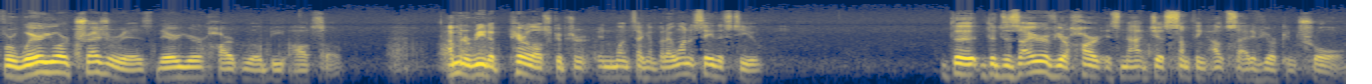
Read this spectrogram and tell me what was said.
For where your treasure is, there your heart will be also. I'm going to read a parallel scripture in one second, but I want to say this to you the, the desire of your heart is not just something outside of your control.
